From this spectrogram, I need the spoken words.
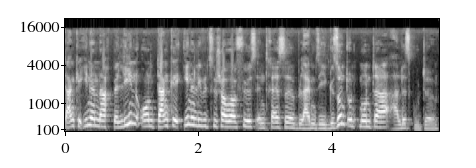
Danke Ihnen nach Berlin und danke Ihnen, liebe Zuschauer, fürs Interesse. Bleiben Sie gesund und munter. Alles Gute.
